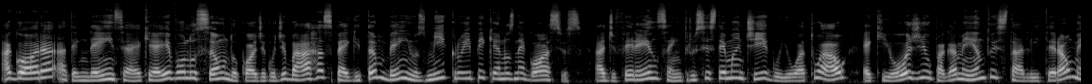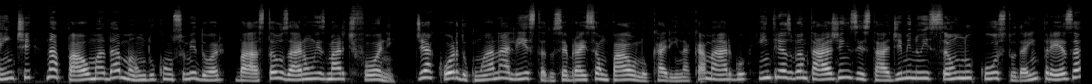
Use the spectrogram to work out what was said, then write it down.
Agora, a tendência é que a evolução do código de barras pegue também os micro e pequenos negócios. A diferença entre o sistema antigo e o atual é que hoje o pagamento está literalmente na palma da mão do consumidor. Basta usar um smartphone. De acordo com a analista do Sebrae São Paulo, Karina Camargo, entre as vantagens está a diminuição no custo da empresa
